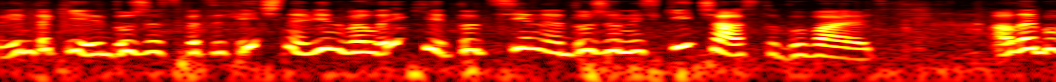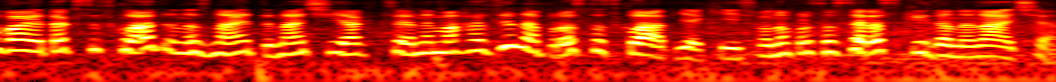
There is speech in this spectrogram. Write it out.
Він такий дуже специфічний, він великий, тут ціни дуже низькі часто бувають. Але буває так все складено, знаєте, наче як це не магазин, а просто склад якийсь. Воно просто все розкидане, наче.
